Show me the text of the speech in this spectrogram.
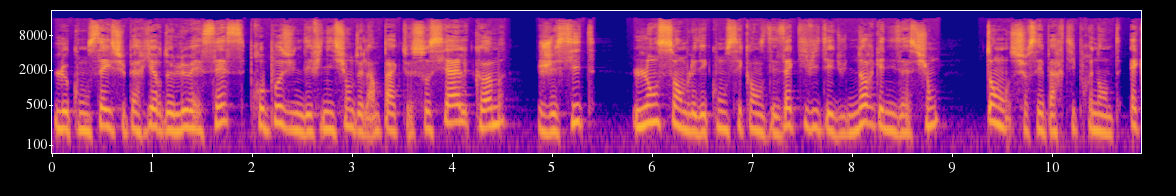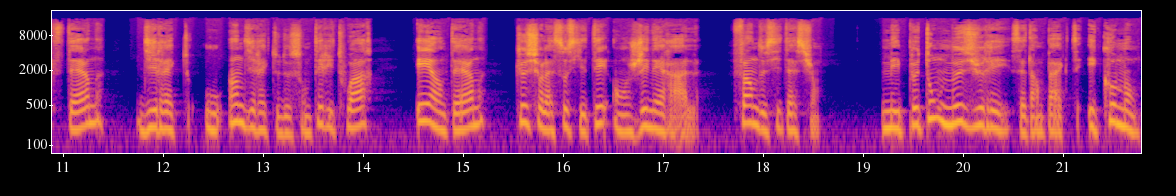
Le Conseil supérieur de l'ESS propose une définition de l'impact social comme, je cite, l'ensemble des conséquences des activités d'une organisation, tant sur ses parties prenantes externes, directes ou indirectes de son territoire, et internes, que sur la société en général. Fin de citation. Mais peut-on mesurer cet impact et comment?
